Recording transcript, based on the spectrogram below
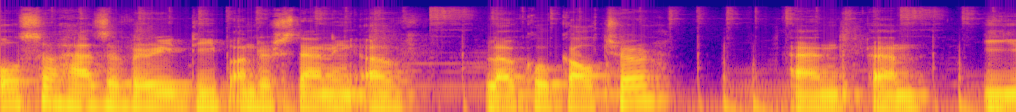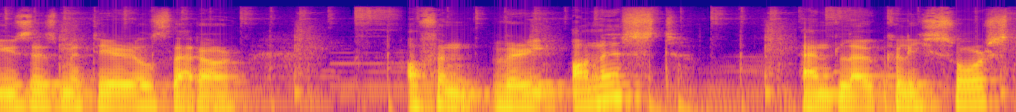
also has a very deep understanding of local culture and um, he uses materials that are often very honest and locally sourced,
